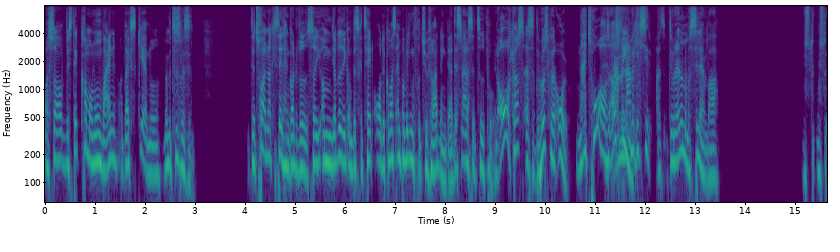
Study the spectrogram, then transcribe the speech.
Og så, hvis det ikke kommer nogen vegne, og der ikke sker noget, Hvad med tidsmæssigt? det tror jeg nok selv, han godt ved. Så om, jeg ved ikke, om det skal tage et år. Det kommer også an på, hvilken type forretning det er. Det er svært at sætte tid på. En år kan også, altså det behøver ikke være et år jo. Nej, to år er også nej, men, fint. nej, man kan ikke sige det. Altså, det er jo noget andet, når man sælger en vare. Hvis du, hvis du,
